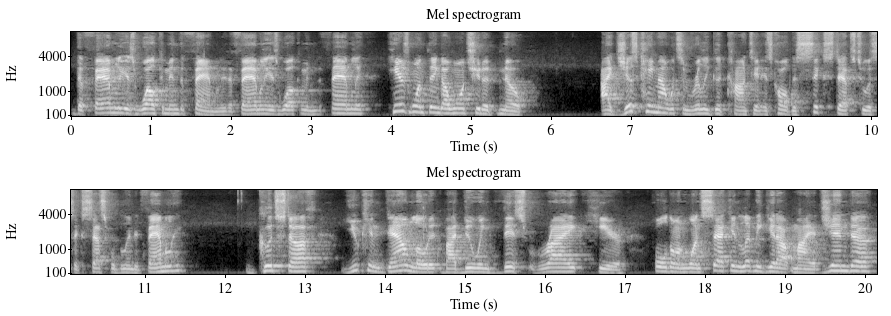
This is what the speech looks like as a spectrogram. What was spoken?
the family is welcoming the family. The family is welcoming the family. Here's one thing I want you to know. I just came out with some really good content. It's called The Six Steps to a Successful Blended Family. Good stuff. You can download it by doing this right here. Hold on one second. Let me get out my agenda.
